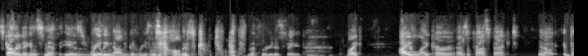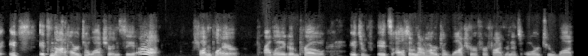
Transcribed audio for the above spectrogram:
Skylar Diggins Smith is really not a good reason to call this draft the three to see. Like, I like her as a prospect you know, but it's it's not hard to watch her and see, ah, fun player, probably a good pro. It's it's also not hard to watch her for five minutes or to watch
